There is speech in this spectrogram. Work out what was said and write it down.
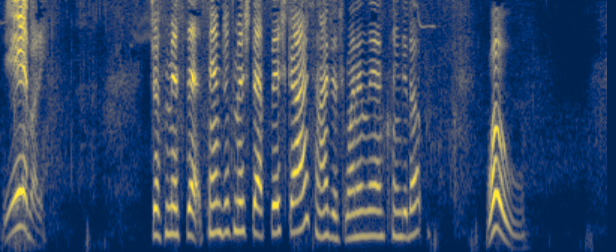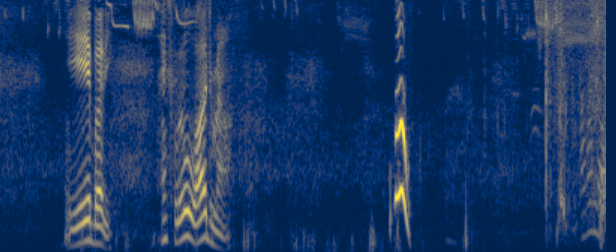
Yeah, buddy. Just missed that. Sam just missed that fish, guys, and I just went in there and cleaned it up. Whoa. Yeah, buddy. Nice little largemouth. Woo! I don't know.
